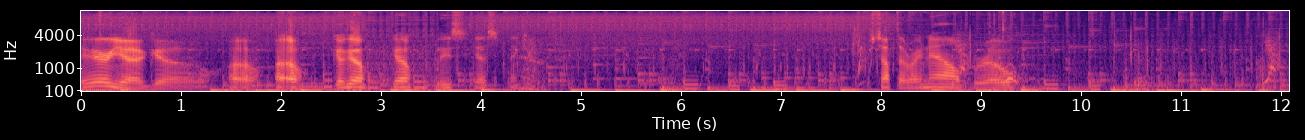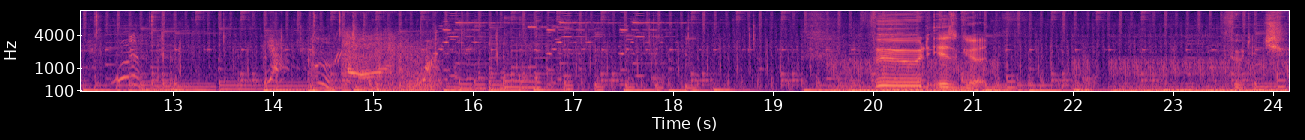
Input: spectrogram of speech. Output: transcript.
There you go. Uh-oh. Uh-oh. Go, go. Go. Please. Yes. Thank you. Stop that right now, bro. Food is good. Foodage.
